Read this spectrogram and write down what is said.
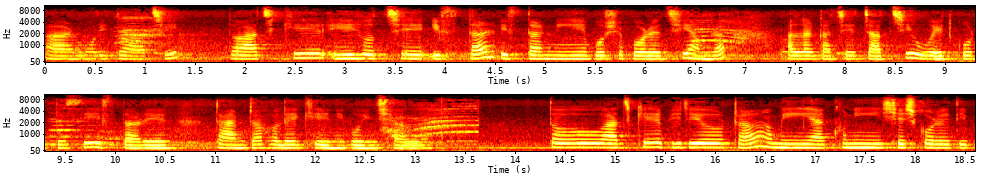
আর মুড়ি তো আছে। তো আজকের এই হচ্ছে ইফতার। ইফতার নিয়ে বসে পড়েছি আমরা। আল্লাহর কাছে চাচ্ছি ওয়েট করতেছি। ইফতারের টাইমটা হলে খেয়ে নিব ইনশাল্লাহ তো আজকের ভিডিওটা আমি এখনই শেষ করে দেব।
